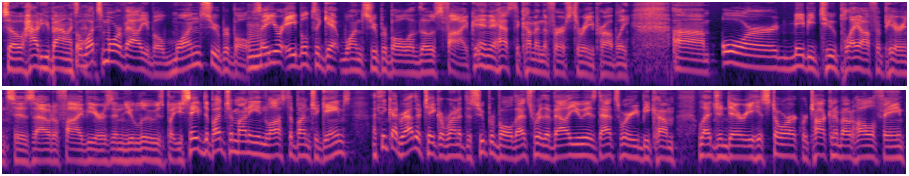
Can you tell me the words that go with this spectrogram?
So how do you balance But that? what's more valuable? One Super Bowl. Mm-hmm. Say you're able to get one Super Bowl of those five, and it has to come in the first three, probably. Um, or maybe two playoff appearances out of five years and you lose, but you saved a bunch of money and lost a bunch of games. I think I'd rather take a run at the Super Bowl. That's where the value is. That's where you become legendary, historic. We're talking about Hall of Fame.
